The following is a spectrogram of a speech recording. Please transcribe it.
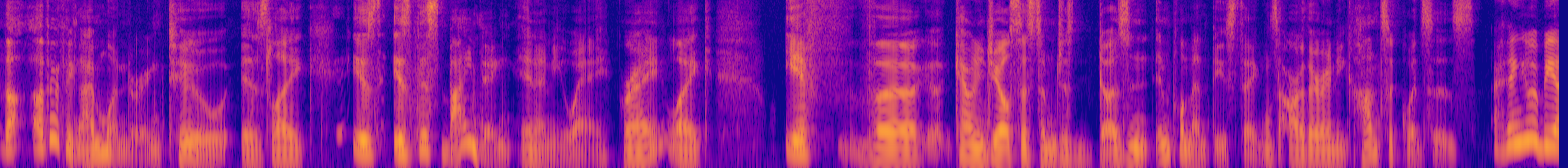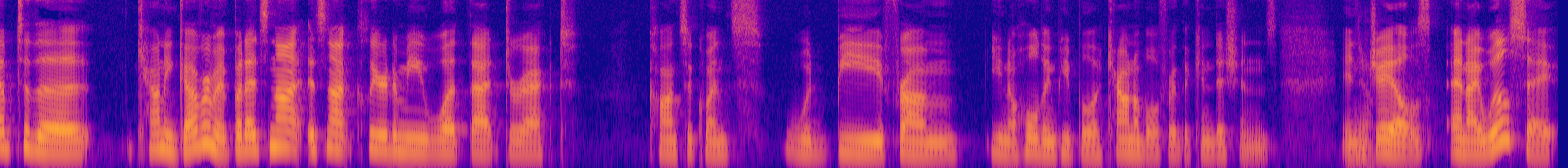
The other thing I'm wondering too is like, is is this binding in any way? Right? Like, if the county jail system just doesn't implement these things, are there any consequences? I think it would be up to the county government, but it's not it's not clear to me what that direct consequence would be from, you know, holding people accountable for the conditions in jails. And I will say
